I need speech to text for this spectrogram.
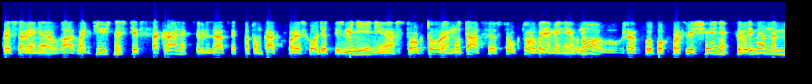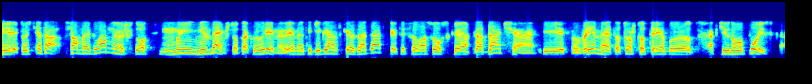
представления в античности, в сакральных цивилизациях, потом как происходят изменения структуры, мутация структуры времени в, ну, уже в эпоху просвещения, в современном мире. То есть это самое главное, что мы не знаем, что такое время. Время – это гигантская загадка, это философская задача, и время – это то, что требует активного поиска.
